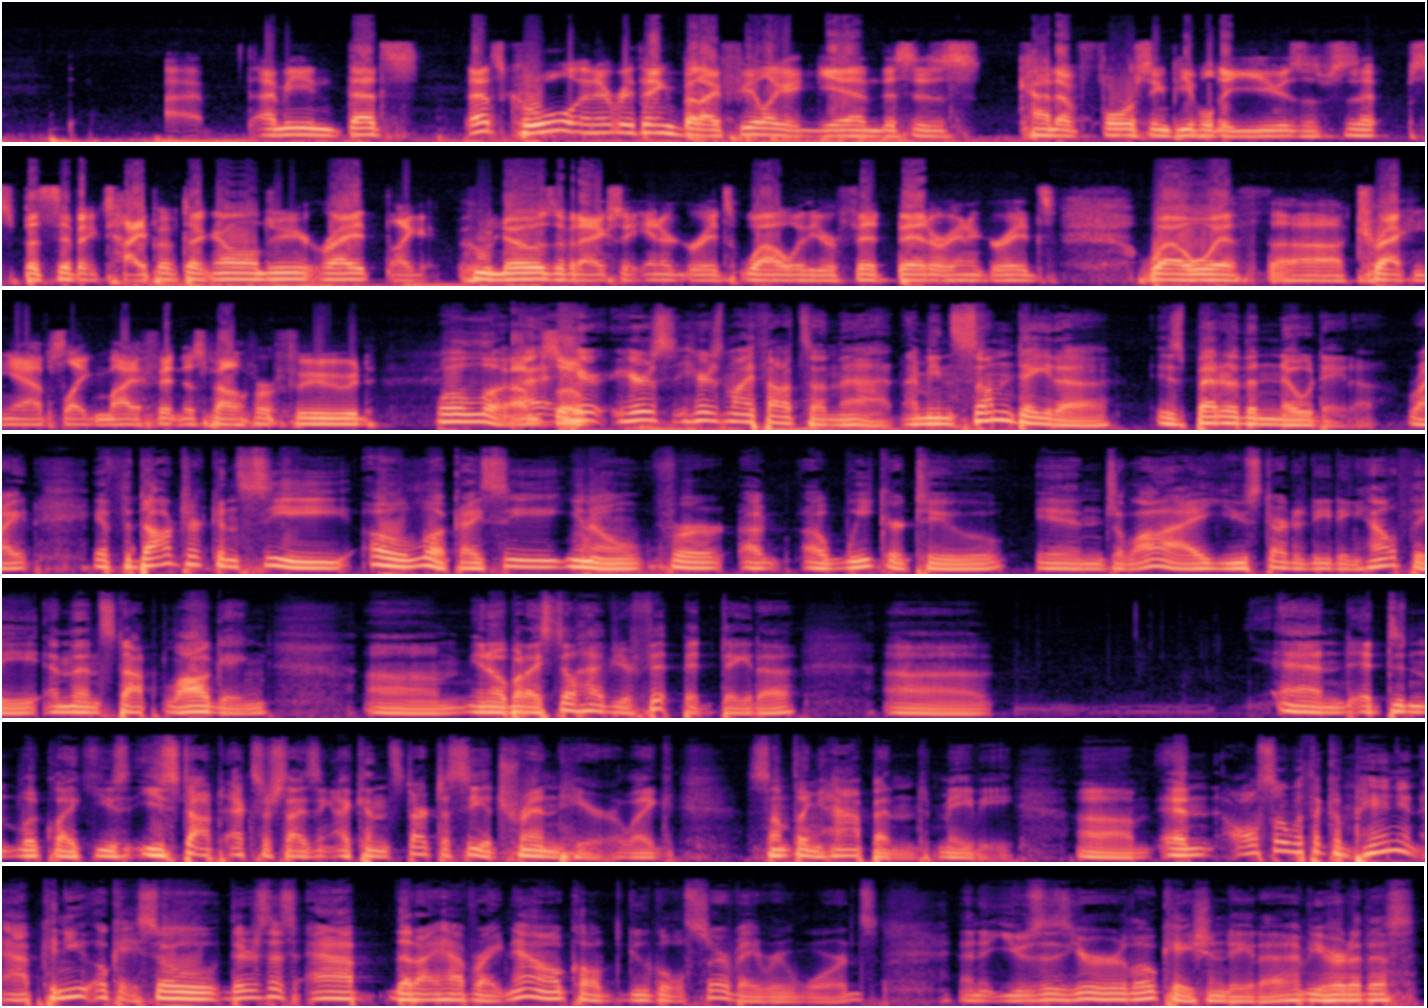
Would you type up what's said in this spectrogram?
I, I mean, that's that's cool and everything, but I feel like again, this is kind of forcing people to use a specific type of technology, right? Like, who knows if it actually integrates well with your Fitbit or integrates well with uh, tracking apps like MyFitnessPal for food. Well, look, Um, I- here, here's here's my thoughts on that. I mean, some data is better than no data, right? If the doctor can see, oh, look, I see, you know, for a, a week or two in July, you started eating healthy and then stopped logging, um, you know, but I still have your Fitbit data. Uh, and it didn't look like you you stopped exercising. I can start to see a trend here, like something happened maybe. Um, and also with the companion app, can you? Okay, so there's this app that I have right now called Google Survey Rewards, and it uses your location data. Have you heard of this?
